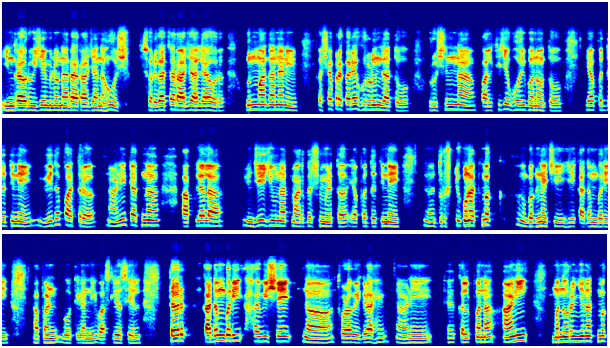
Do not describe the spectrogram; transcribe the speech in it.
इंद्रावर विजय मिळवणारा राजा नहुष स्वर्गाचा राजा आल्यावर उन्मादानाने कशा प्रकारे हुरडून जातो ऋषींना पालखीचे भोई बनवतो या पद्धतीने विविध पात्र आणि त्यातनं आपल्याला जे जीवनात मार्गदर्शन मिळतं या पद्धतीने दृष्टिकोनात्मक बघण्याची ही कादंबरी आपण बहुतेकांनी वाचली असेल. तर कादंबरी हा विषय थोडा वेगळा आहे आणि कल्पना आणि मनोरंजनात्मक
